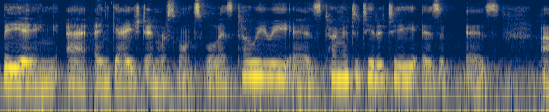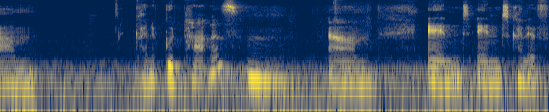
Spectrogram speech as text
being uh, engaged and responsible as tauiwi, as tangata tiriti, as as um, kind of good partners, um, and and kind of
